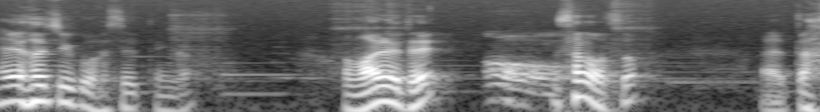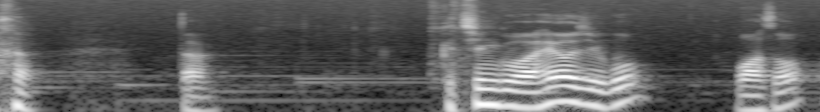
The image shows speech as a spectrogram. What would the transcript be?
헤어지고 왔을 땐가? 아, 말해도 돼? 상관없어? 아, 딱딱 그 친구와 헤어지고 와서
